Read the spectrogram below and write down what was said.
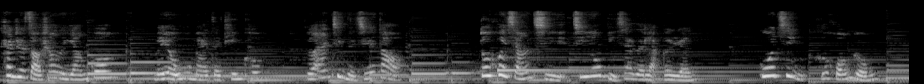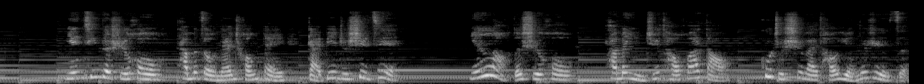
看着早上的阳光、没有雾霾的天空和安静的街道，都会想起金庸笔下的两个人，郭靖和黄蓉。年轻的时候，他们走南闯北，改变着世界；年老的时候，他们隐居桃花岛，过着世外桃源的日子。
